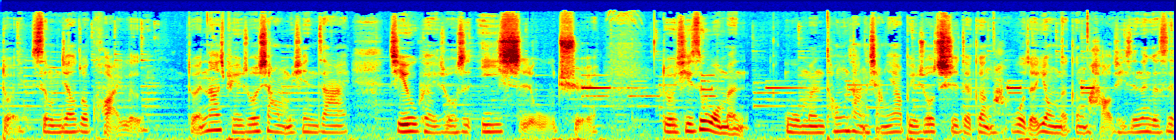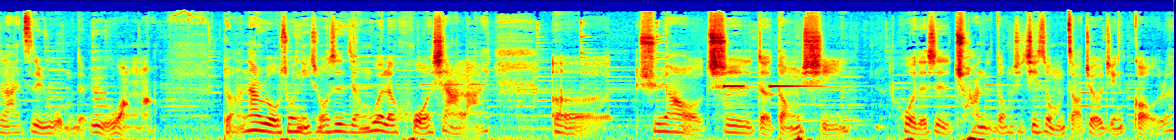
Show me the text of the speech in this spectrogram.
对，什么叫做快乐？对，那比如说像我们现在几乎可以说是衣食无缺。对，其实我们我们通常想要，比如说吃得更好或者用得更好，其实那个是来自于我们的欲望嘛。对啊，那如果说你说是人为了活下来，呃，需要吃的东西。或者是穿的东西，其实我们早就已经够了，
